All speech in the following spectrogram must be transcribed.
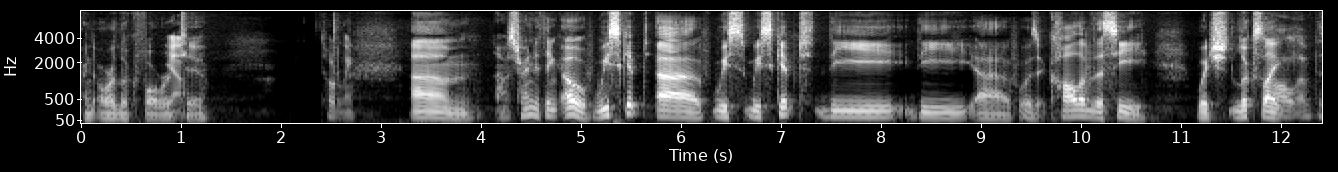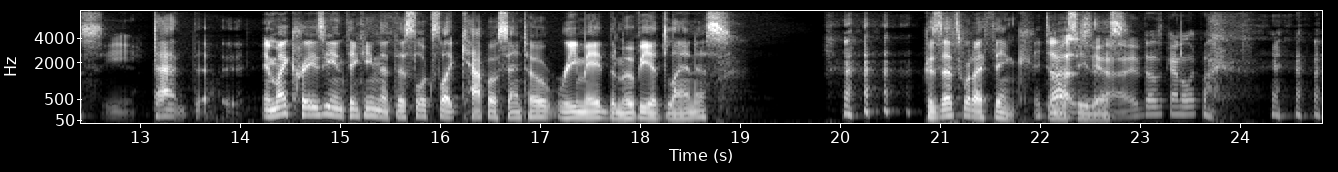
or, or look forward yeah. to. Totally. Um, I was trying to think. Oh, we skipped. Uh, we we skipped the the uh, what was it? Call of the Sea, which looks like Call of the Sea. That. Uh, am I crazy in thinking that this looks like Campo Santo remade the movie Atlantis? Because that's what I think. It does. Yeah, it does kind of look like.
